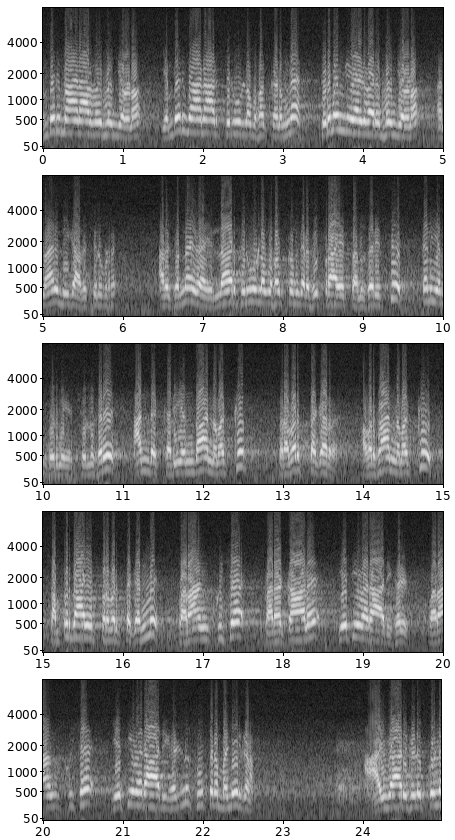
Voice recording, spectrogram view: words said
எம்பெருமானார் வைபவம் சொல்லணும். எம்பெருமானார் திருவுள்ள முகக்கணும்னா திருமங்கையாள் ஆழ்வார் சொல்லணும். அதனால நீங்க அதை சொல்லிவிடுறேன் அதை சொன்னா இவன் எல்லாரும் திருவுள்ள முகக்குங்கிற அபிப்பிராயத்தை அனுசரித்து கலியன் பெருமையை சொல்லுகிறேன். அந்த கலியன் தான் நமக்கு பிரவர்த்தகர். அவர்தான் நமக்கு சம்பிரதாய பிரவர்த்தகர்னு பராங்குஷ பரகால எதிவராதிகள் பராங்குஷ எதிவராதிகள்னு சூத்திரம் பண்ணியிருக்கணும். ஆழ்வார்களுக்குள்ள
